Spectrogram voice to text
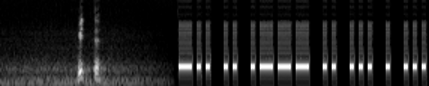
Bitti.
